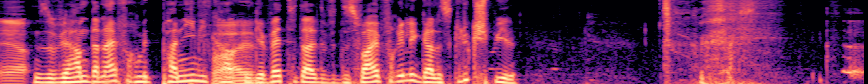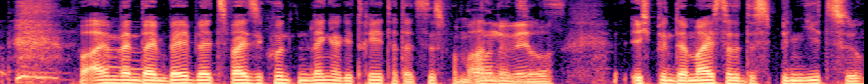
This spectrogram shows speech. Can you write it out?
Ja. Also wir haben dann einfach mit Panini-Karten gewettet, Alter. Das war einfach illegales Glücksspiel. Vor allem, wenn dein Beyblade zwei Sekunden länger gedreht hat als das vom Ohne anderen. So. Witz. Ich bin der Meister des Binjitsu.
